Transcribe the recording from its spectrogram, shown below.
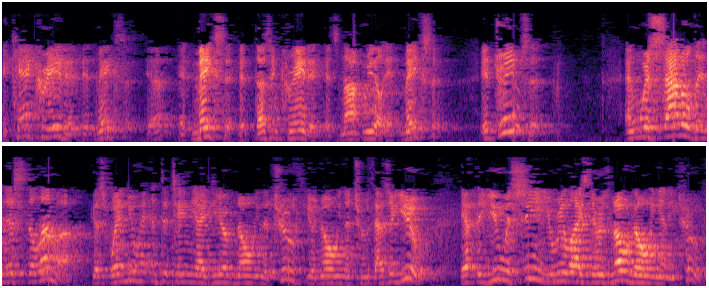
It can't create it, it makes it. Yeah? It makes it. It doesn't create it. It's not real. It makes it. It dreams it. And we're saddled in this dilemma because when you entertain the idea of knowing the truth, you're knowing the truth as a you. If the you is seen, you realize there is no knowing any truth.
